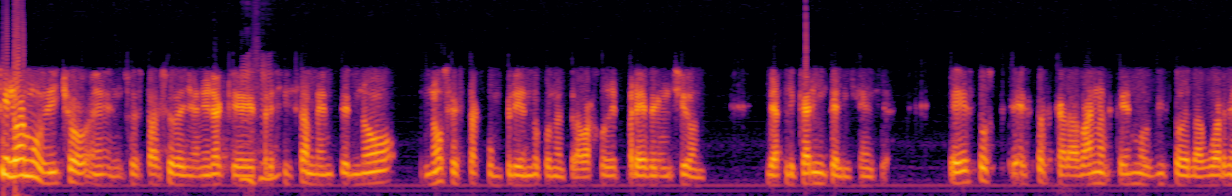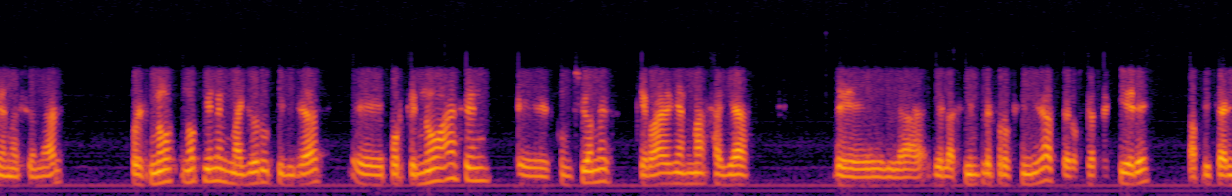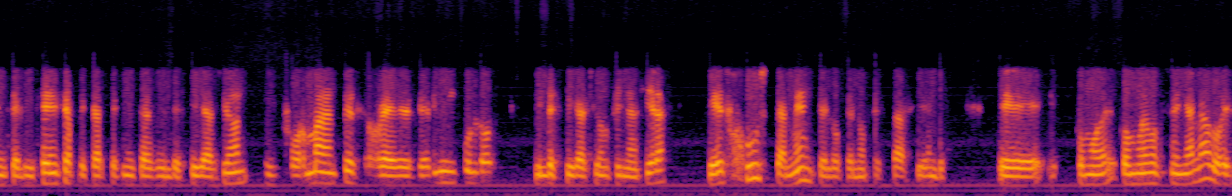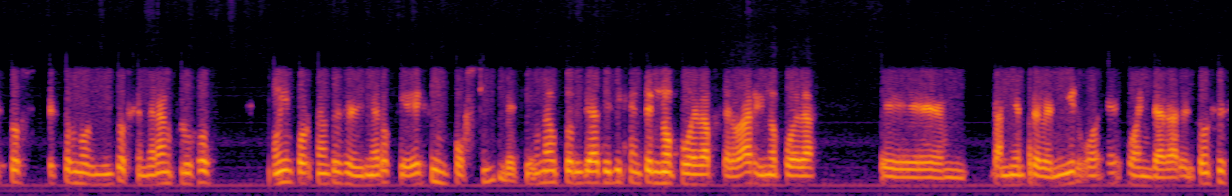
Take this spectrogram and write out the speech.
Sí, lo hemos dicho en su espacio de Yanira que precisamente no no se está cumpliendo con el trabajo de prevención, de aplicar inteligencia. Estos, estas caravanas que hemos visto de la Guardia Nacional, pues no, no tienen mayor utilidad eh, porque no hacen eh, funciones que vayan más allá de la, de la simple proximidad, pero se requiere aplicar inteligencia, aplicar técnicas de investigación, informantes, redes de vínculos, investigación financiera, que es justamente lo que nos está haciendo. Eh, como, como hemos señalado, estos, estos movimientos generan flujos muy importantes de dinero que es imposible que una autoridad diligente no pueda observar y no pueda eh, también prevenir o, o indagar. Entonces,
